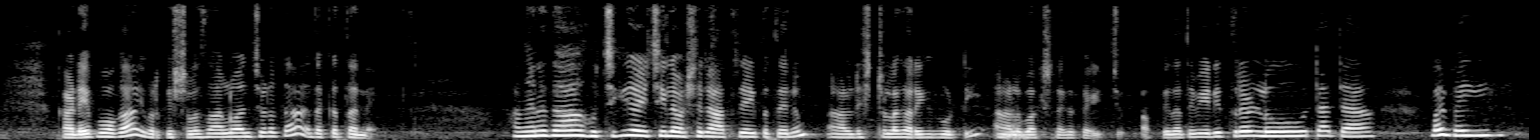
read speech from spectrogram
കടയിൽ പോകാം ഇവർക്ക് ഇഷ്ടമുള്ള സാധനങ്ങൾ വാങ്ങിച്ചു കൊടുക്കുക ഇതൊക്കെ തന്നെ. അങ്ങനെ ഇതാ ഉച്ചയ്ക്ക് കഴിച്ചില്ല. പക്ഷെ രാത്രി ആയപ്പോഴത്തേനും ആളുടെ ഇഷ്ടമുള്ള കറിയൊക്കെ കൂട്ടി ആൾ ഭക്ഷണമൊക്കെ കഴിച്ചു. അപ്പോൾ ഇന്നത്തെ വീഡിയോ ഇത്രയേ ഉള്ളൂ. ടാറ്റാ. Bye bye.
